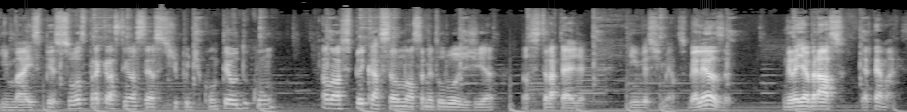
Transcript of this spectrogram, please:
e mais pessoas para que elas tenham acesso a esse tipo de conteúdo com a nossa explicação, nossa metodologia, nossa estratégia de investimentos. Beleza? Um grande abraço e até mais.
